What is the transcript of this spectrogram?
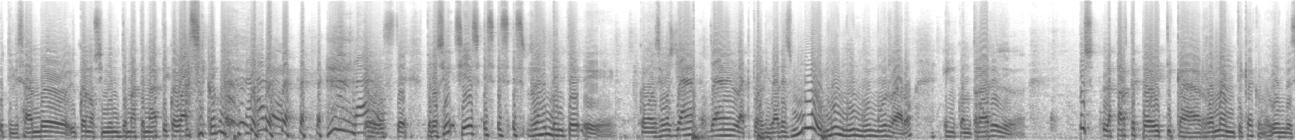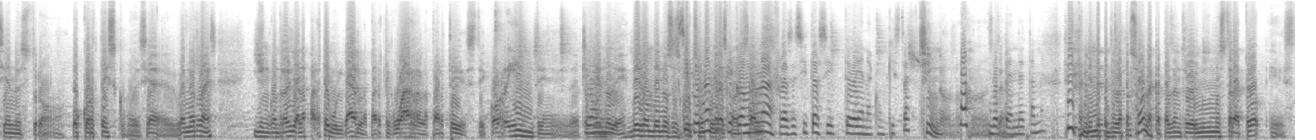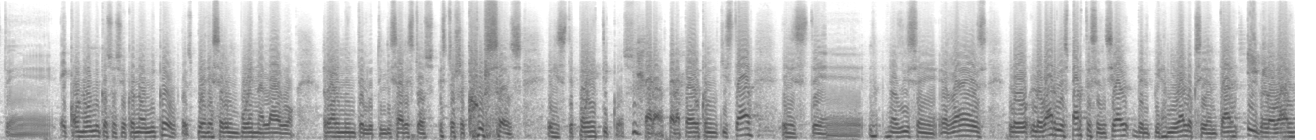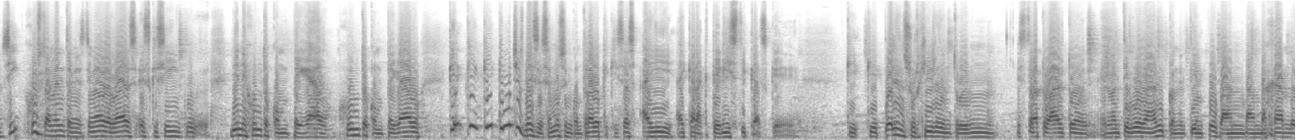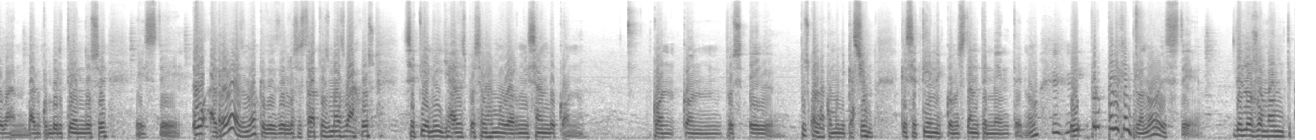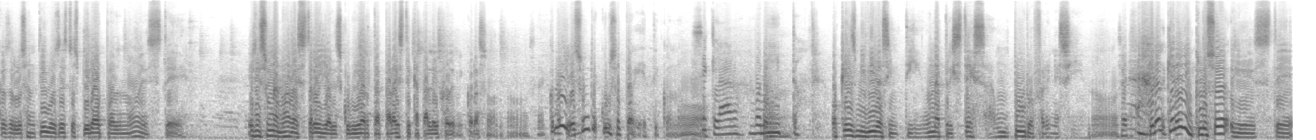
utilizando el conocimiento matemático básico. Claro, claro. Este, pero sí, sí es, es, es, es realmente, eh, como decimos, ya, ya en la actualidad es muy, muy, muy, muy, muy raro encontrar el pues la parte poética romántica, como bien decía nuestro, o cortés, como decía el buen y encontrar ya la parte vulgar, la parte guarra, la parte este, corriente, dependiendo de, de donde nos escuchen. Sí, pues no creo que con una frasecita así te vayan a conquistar. Sí, no, no. Ah, depende también. Sí, también depende de la persona, capaz dentro del mismo estrato este, económico, socioeconómico, pues puede ser un buen halago realmente el utilizar estos, estos recursos este, poéticos para, para poder conquistar. Este, nos dice Herrés, lo, lo, barrio es parte esencial del piramidal occidental y global. Sí, justamente mi estimado Herrés, es que sí, viene junto con pegado, junto con pegado que, muchas veces hemos encontrado que quizás hay, hay características que, que, pueden surgir dentro de un estrato alto en, la antigüedad y con el tiempo van, van bajando, van, van convirtiéndose, este, o al revés, ¿no? que desde los estratos más bajos se tiene y ya después se va modernizando con, con, con pues, el, pues con la comunicación que se tiene constantemente, ¿no? y por, por, ejemplo, ¿no? Este, de los románticos, de los antiguos, de estos piropos, ¿no? Este, eres una nueva estrella descubierta para este catalejo de mi corazón, ¿no? O sea, como digo, es un recurso poético, ¿no? Sí, claro, bonito. O, qué es mi vida sin ti, una tristeza, un puro frenesí, ¿no? O sea, quieren, incluso, este,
